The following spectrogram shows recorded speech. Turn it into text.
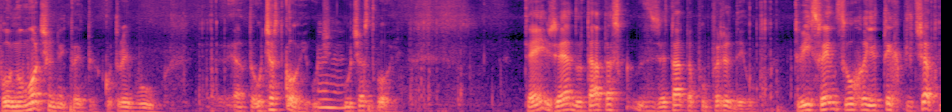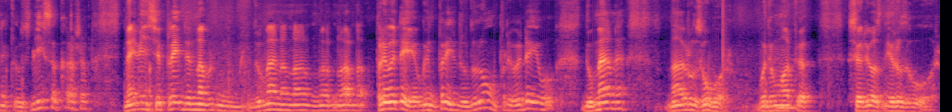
повномочений, той, котрий був е, участковий, уч, участковий. Той вже до тата, вже тата попередив. Твій син слухає тих підшепників з лісу, каже, най він ще прийде на, до мене на, на, на, на приведи його, він прийде додому, приведи його до мене на розговор. Будемо мати серйозний розговор.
